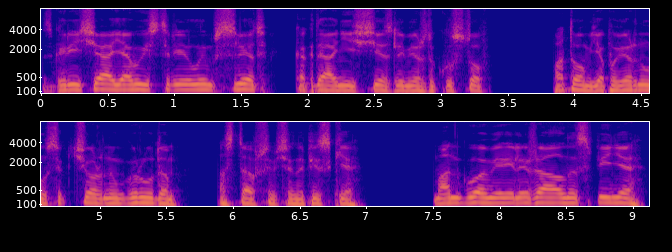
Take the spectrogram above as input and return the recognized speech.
Сгоряча я выстрелил им вслед, когда они исчезли между кустов. Потом я повернулся к черным грудам, оставшимся на песке. Монгомери лежал на спине,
